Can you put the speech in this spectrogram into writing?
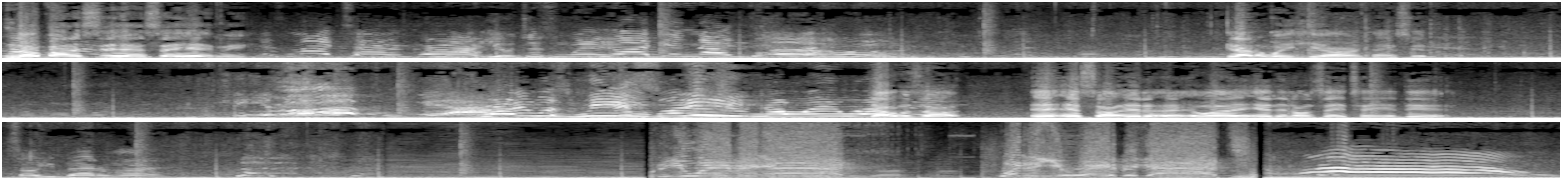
nobody sit here and say hit me. It's my turn, girl. Now you just win. No, I did not. Get out of the way, Kiara. Can't see it. Bro, it was me. what do you know it was? That was on. It, it's on. It, it, well, it ended on Zayte. It did. So you better run. What are you aiming at? What are you aiming at? Wow!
